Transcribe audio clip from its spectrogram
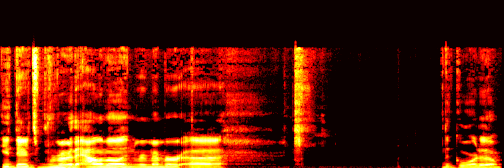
there's remember the Alamo and remember uh, the Gordo.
